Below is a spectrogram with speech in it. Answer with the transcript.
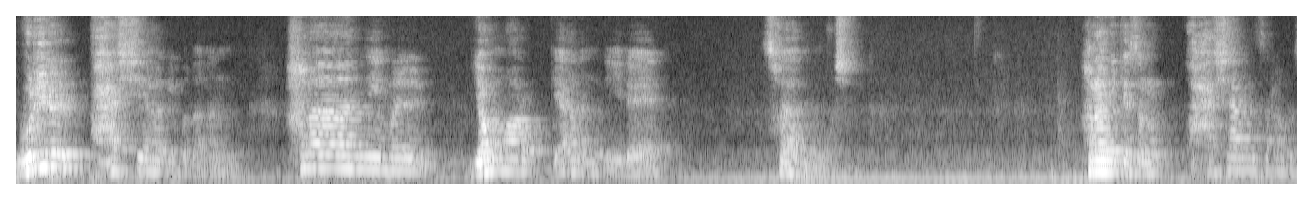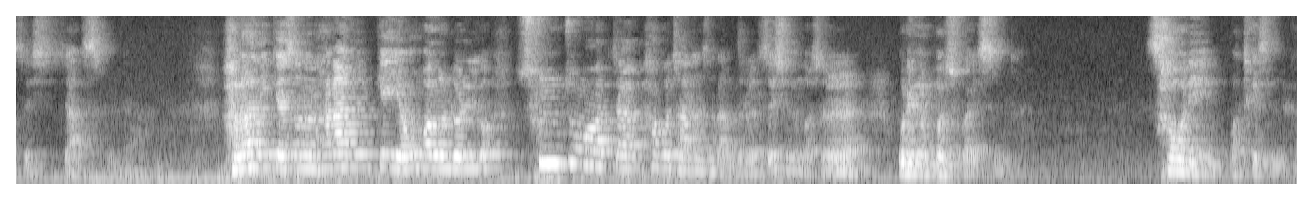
우리를 과시하기보다는 하나님을 영화롭게 하는 일에 서야 되는 것입니다. 하나님께서는 과시하는 사람을 쓰시지 않습니다. 하나님께서는 하나님께 영광을 돌리고 순종하고자 하는 사람들을 쓰시는 것을 우리는 볼 수가 있습니다. 사울이 어떻게 했습니까?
